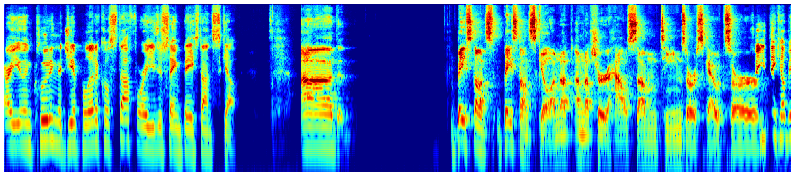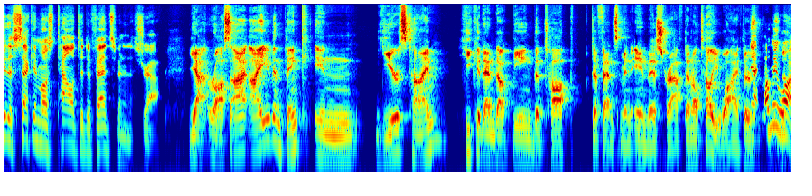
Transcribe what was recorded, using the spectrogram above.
Are you including the geopolitical stuff, or are you just saying based on skill? Uh, based on based on skill. I'm not I'm not sure how some teams or scouts or. So you think he'll be the second most talented defenseman in this draft? Yeah, Ross. I I even think in years' time he could end up being the top defenseman in this draft, and I'll tell you why. There's yeah, tell me why.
